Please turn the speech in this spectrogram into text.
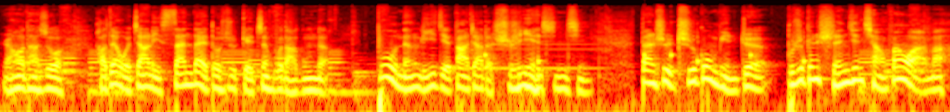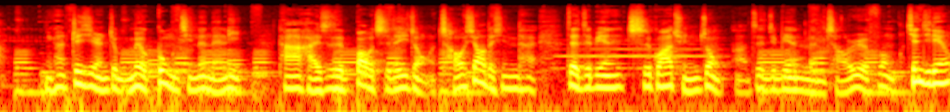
然后他说，好在我家里三代都是给政府打工的，不能理解大家的失业心情。但是吃贡品，这不是跟神仙抢饭碗吗？你看这些人就没有共情的能力，他还是抱持着一种嘲笑的心态，在这边吃瓜群众啊，在这边冷嘲热讽。前几天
